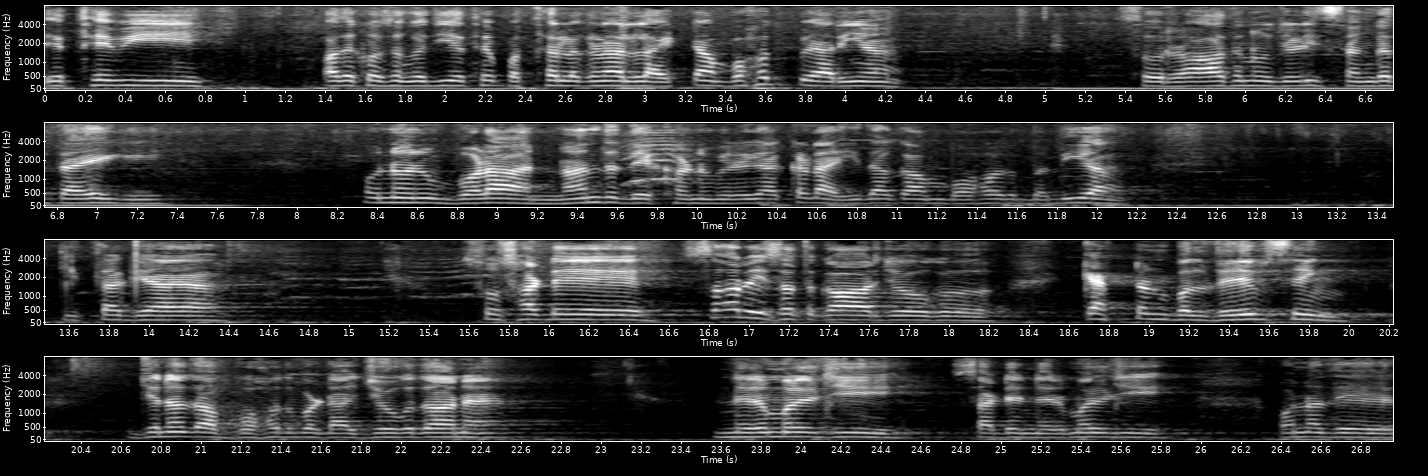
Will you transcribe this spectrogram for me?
ਇੱਥੇ ਵੀ ਆ ਦੇਖੋ ਸੰਗਤ ਜੀ, ਇੱਥੇ ਪੱਥਰ ਲੱਗਣਾ, ਲਾਈਟਾਂ ਬਹੁਤ ਪਿਆਰੀਆਂ। ਸੋ ਰਾਤ ਨੂੰ ਜਿਹੜੀ ਸੰਗਤ ਆਏਗੀ ਉਹਨਾਂ ਨੂੰ ਬੜਾ ਆਨੰਦ ਦੇਖਣ ਨੂੰ ਮਿਲੇਗਾ ਕਢਾਈ ਦਾ ਕੰਮ ਬਹੁਤ ਵਧੀਆ ਕੀਤਾ ਗਿਆ ਆ। ਸੋ ਸਾਡੇ ਸਾਰੇ ਸਤਿਕਾਰਯੋਗ ਕੈਪਟਨ ਬਲਦੇਵ ਸਿੰਘ ਜਿਨ੍ਹਾਂ ਦਾ ਬਹੁਤ ਵੱਡਾ ਯੋਗਦਾਨ ਹੈ। ਨਿਰਮਲ ਜੀ, ਸਾਡੇ ਨਿਰਮਲ ਜੀ, ਉਹਨਾਂ ਦੇ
